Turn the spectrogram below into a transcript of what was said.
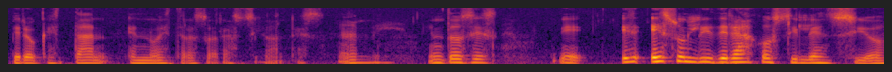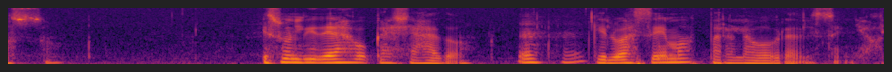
pero que están en nuestras oraciones. Amén. Entonces, eh, es, es un liderazgo silencioso. Es un liderazgo callado que lo hacemos para la obra del Señor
